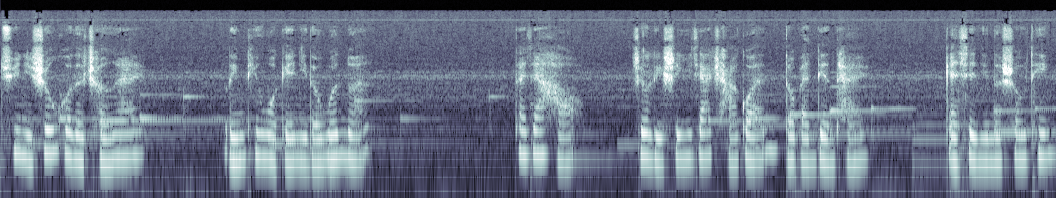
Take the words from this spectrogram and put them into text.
去你生活的尘埃，聆听我给你的温暖。大家好，这里是一家茶馆豆瓣电台，感谢您的收听，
